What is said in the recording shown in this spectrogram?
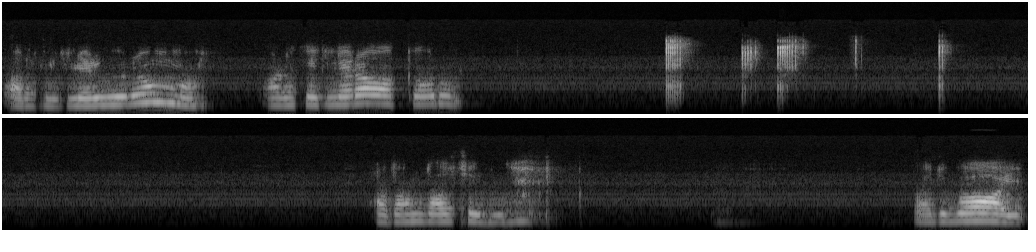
Hareketleri görüyor musun? Hareketlere bak yavrum. Adam dans ediyor. Hadi bay.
